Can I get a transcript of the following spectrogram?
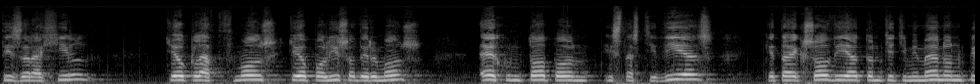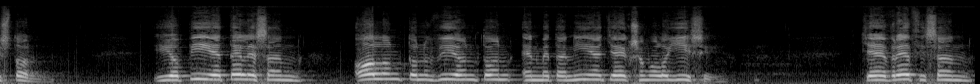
της Ραχήλ και ο κλαθμός και ο πολύσοδυρμός έχουν τόπον εις τα σκηδίας και τα εξόδια των κεκοιμημένων πιστών οι οποίοι ετέλεσαν όλων των βίων των εν μετανία και εξομολογήσει και ευρέθησαν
